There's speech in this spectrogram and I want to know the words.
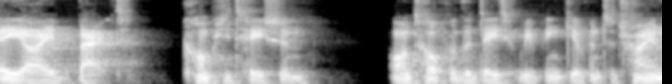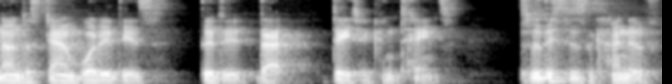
AI backed computation on top of the data we've been given to try and understand what it is that it, that data contains. So this is the kind of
